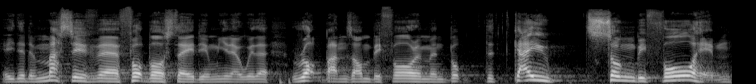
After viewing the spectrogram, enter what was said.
He did a massive uh, football stadium, you know, with a rock bands on before him. And but the guy who sung before him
